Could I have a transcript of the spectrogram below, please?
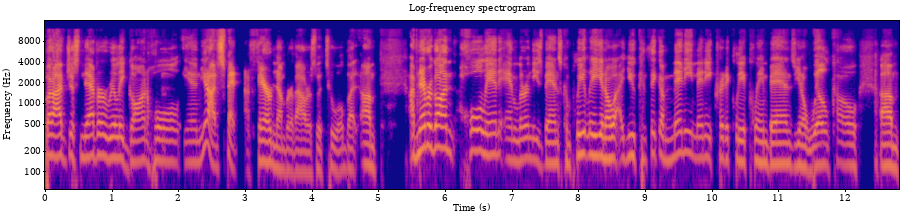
but I've just never really gone whole in, you know, I've spent a fair number of hours with Tool, but um, I've never gone whole in and learned these bands completely. You know, you can think of many, many critically acclaimed bands, you know, Wilco, um,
